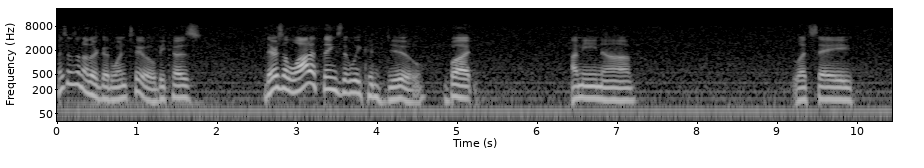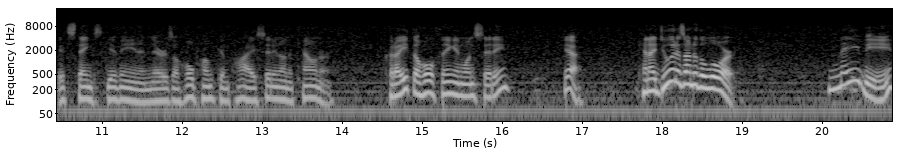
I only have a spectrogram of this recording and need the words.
This is another good one too, because there's a lot of things that we could do, but I mean, uh, let's say it's Thanksgiving and there's a whole pumpkin pie sitting on the counter. Could I eat the whole thing in one sitting? Yeah. Can I do it as unto the Lord? Maybe.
